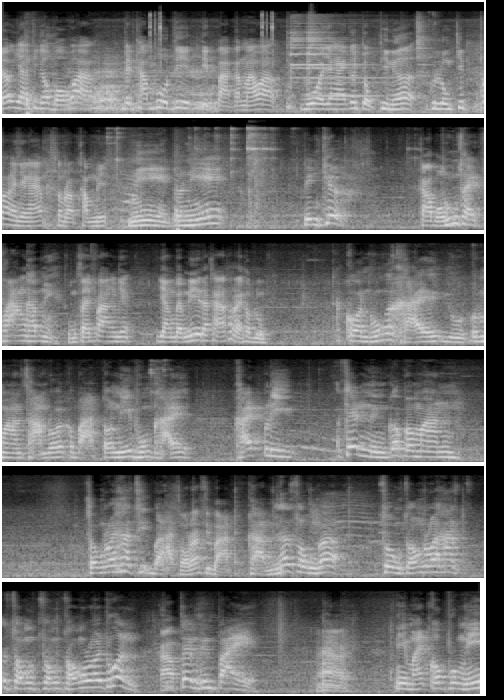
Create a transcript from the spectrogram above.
ล้วอย่างที่เขาบอกว่าเป็นคำพูดที่ติดปากกันมาว่าบัวยังไงก็จบที่เนื้อ คุณลุงคิดว่ายังไงครับสำหรับคำนี้นี่ตัวนี้เป็นเชือกครับผมถุงใส่ฟางครับนี่ถุงสายฟางอย่างอย่างแบบนี้ราคาเท่าไหร่ครับลุงแต่ก่อนผมก็ขายอยู่ประมาณ 300กว่าบาท ตอนนี้ผมขายขายปลีกเส้นหนึ่งก็ประมาณ 250 บาท สองร้อยสิบบาท ครับถ้าส่งก็ส่ง205ส่งส่ง200ท้วนครับเส้นขึ้นไปอ่านี่ไม้กอล์ฟพวกนี้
